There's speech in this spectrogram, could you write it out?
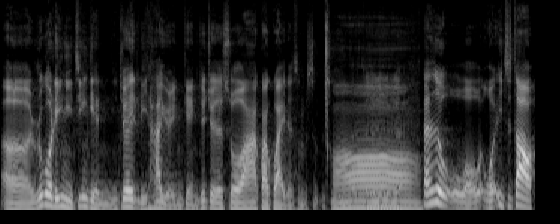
呃，如果离你近一点，你就会离他远一点，你就觉得说啊怪怪的什么什么什么的。对对对对。哦，但是我我我一直到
